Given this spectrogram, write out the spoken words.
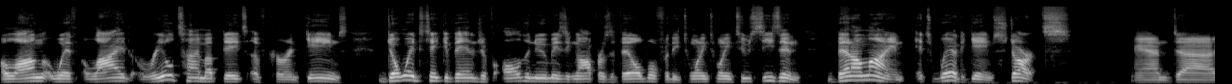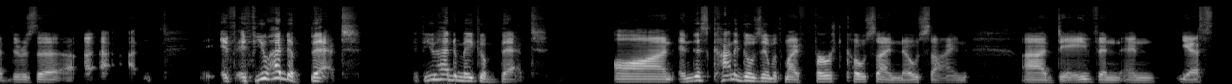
along with live real time updates of current games. Don't wait to take advantage of all the new amazing offers available for the 2022 season. Bet Online, it's where the game starts. And uh, there's a, a, a if if you had to bet, if you had to make a bet on, and this kind of goes in with my first cosine no sign, uh, Dave, and and yes,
